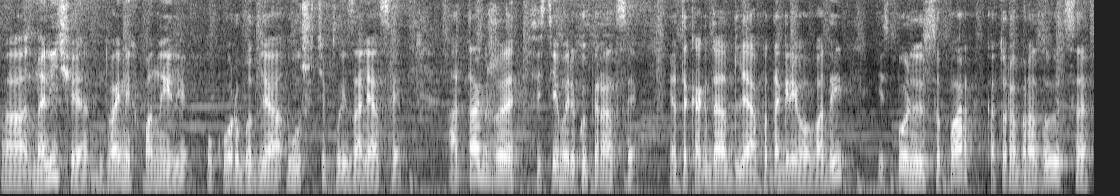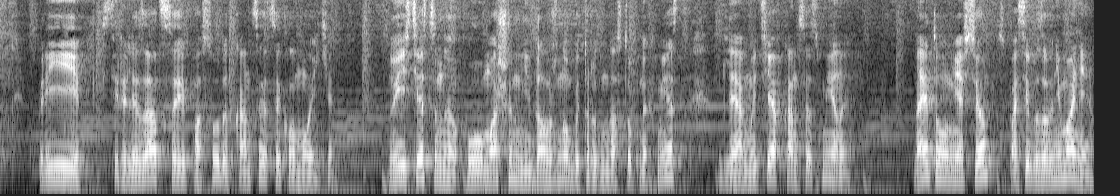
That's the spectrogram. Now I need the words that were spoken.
э, наличие двойных панелей у короба для лучшей теплоизоляции, а также системы рекуперации. Это когда для подогрева воды используется пар, который образуется при стерилизации посуды в конце цикла мойки. Ну и естественно, у машин не должно быть труднодоступных мест для мытья в конце смены. На этом у меня все. Спасибо за внимание.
